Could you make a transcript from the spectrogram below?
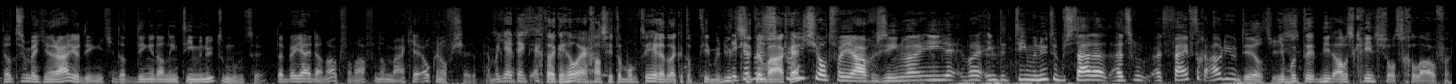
dat is een beetje een radiodingetje, dat dingen dan in 10 minuten moeten. Daar ben jij dan ook vanaf en dan maak jij ook een officiële Ja, podcast. maar jij denkt echt dat ik heel erg ga zitten monteren en dat ik het op 10 minuten Ik zit heb te een maken. screenshot van jou gezien waarin, je, waarin de 10 minuten bestaan uit, uit, zo'n- uit 50 audiodeeltjes. Je moet dit niet alle screenshots geloven.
